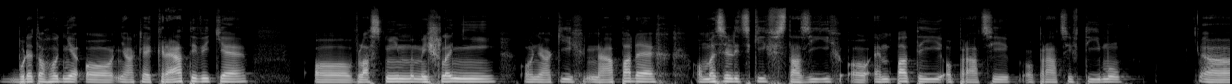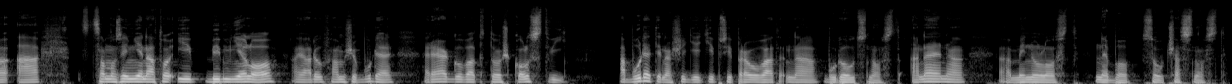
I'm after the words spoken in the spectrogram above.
bude to hodně o nějaké kreativitě, o vlastním myšlení, o nějakých nápadech, o mezilidských vztazích, o empatii, o práci, o práci v týmu. Eh, a samozřejmě na to i by mělo, a já doufám, že bude, reagovat to školství. A bude ty naše děti připravovat na budoucnost a ne na eh, minulost nebo současnost.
